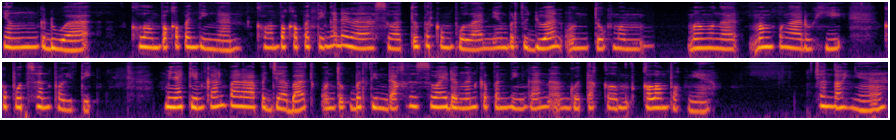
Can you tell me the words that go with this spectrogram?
Yang kedua, Kelompok kepentingan. Kelompok kepentingan adalah suatu perkumpulan yang bertujuan untuk mem mempengaruhi keputusan politik, meyakinkan para pejabat untuk bertindak sesuai dengan kepentingan anggota kelompoknya. Contohnya,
